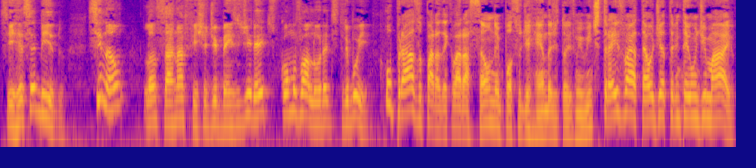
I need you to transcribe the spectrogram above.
se recebido. Se não, lançar na ficha de bens e direitos como valor a distribuir. O prazo para a declaração do imposto de renda de 2023 vai até o dia 31 de maio.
